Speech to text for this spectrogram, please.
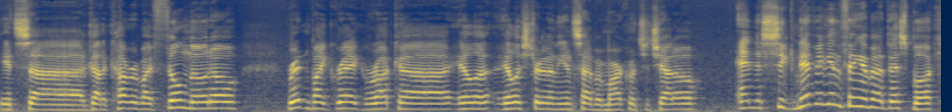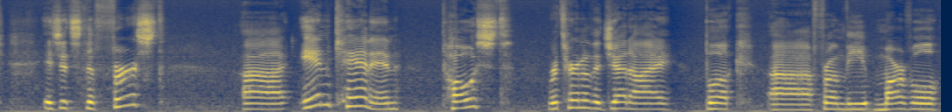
It's uh, got a cover by Phil Noto, written by Greg Rucka, il illustrated on the inside by Marco Checchetto. And the significant thing about this book is it's the first uh, in canon post Return of the Jedi book uh, from the Marvel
